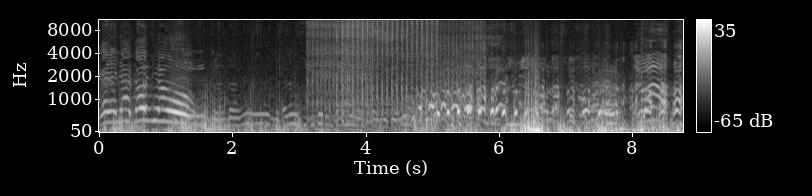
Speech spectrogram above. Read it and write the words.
¡Calla ya, coño! Le ponen un chiquito contando Lluvia de bolas. ¡Ahí va!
